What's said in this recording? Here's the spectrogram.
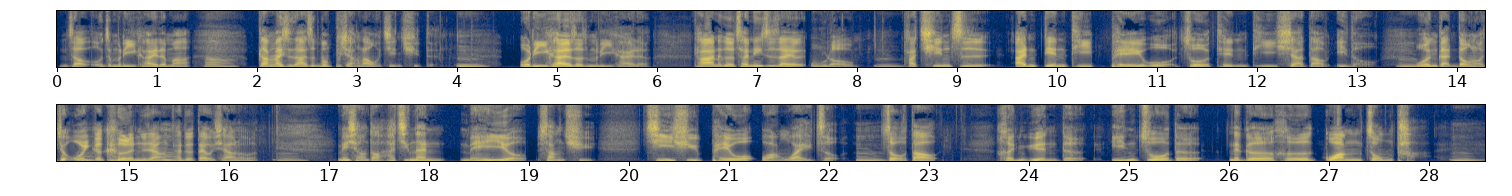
你知道我怎么离开的吗？嗯，刚开始他是根本不想让我进去的。嗯，我离开的时候怎么离开的？他那个餐厅是在五楼，嗯，他亲自。按电梯陪我坐电梯下到一楼，嗯、我很感动了。就我一个客人就这样，嗯、他就带我下楼了。嗯，嗯没想到他竟然没有上去，继续陪我往外走。嗯，走到很远的银座的那个和光中塔，嗯，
